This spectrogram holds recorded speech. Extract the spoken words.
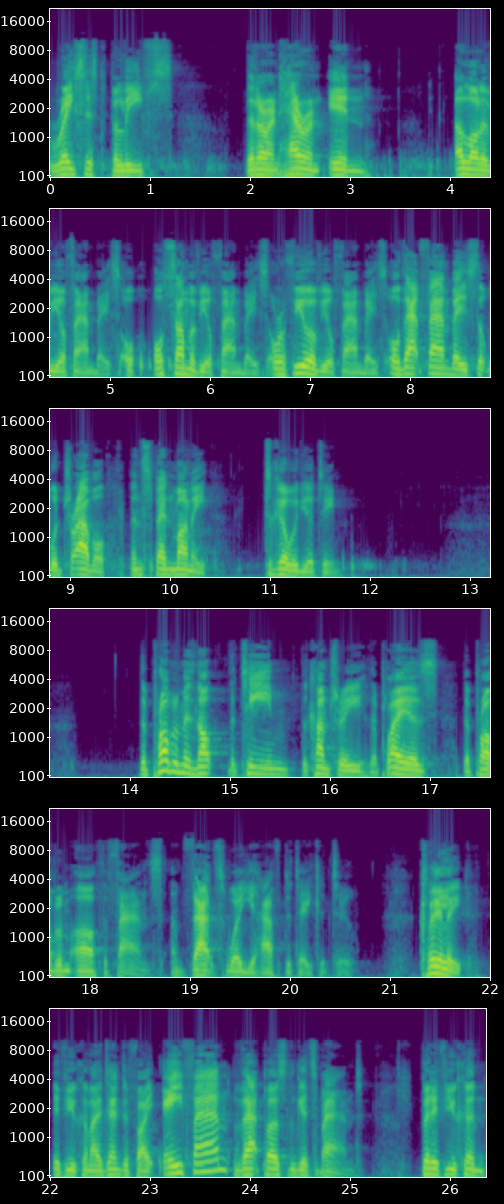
racist beliefs that are inherent in a lot of your fan base, or, or some of your fan base, or a few of your fan base, or that fan base that would travel and spend money to go with your team. The problem is not the team, the country, the players. The problem are the fans. And that's where you have to take it to. Clearly, if you can identify a fan, that person gets banned. But if you can,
